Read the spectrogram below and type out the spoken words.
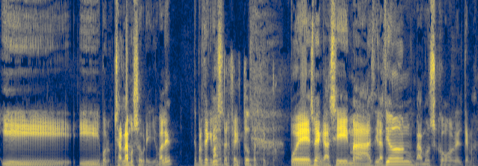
y, bueno, charlamos sobre ello, ¿vale? ¿Te parece, Chris? perfecto, perfecto. Pues venga, sin más dilación, vamos con el tema.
